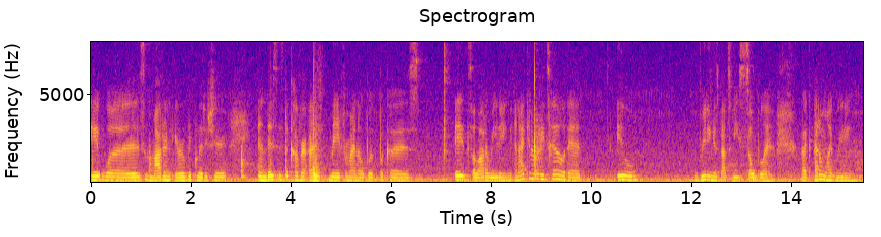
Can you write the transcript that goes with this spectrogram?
It was Modern Arabic Literature and this is the cover I made for my notebook because it's a lot of reading and I can already tell that ew reading is about to be so bland like I don't like reading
